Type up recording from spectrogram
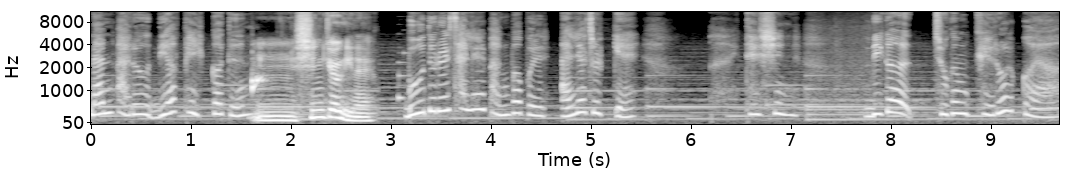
난 바로 네 앞에 있거든. 음 신격이네. 모두를 살릴 방법을 알려줄게. 대신 네가 조금 괴로울 거야.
